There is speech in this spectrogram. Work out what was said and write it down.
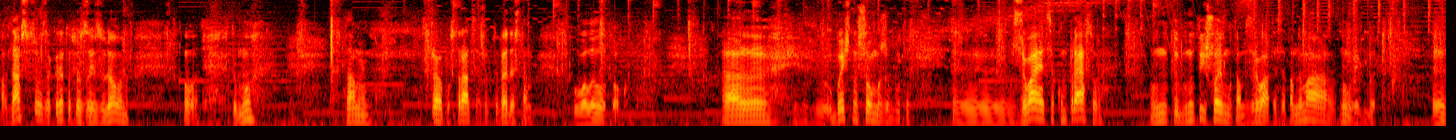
А в нас все закрито, все заізольовано. От. Тому там треба постаратися, щоб тебе десь там увалило током. Е, обично що може бути? Е, взривається компресор. Внутрі, що йому там взриватися? Там нема, ну якби. Е,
